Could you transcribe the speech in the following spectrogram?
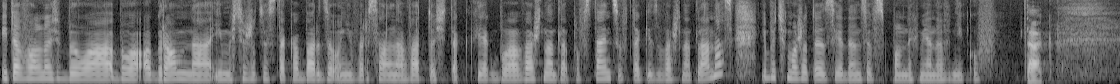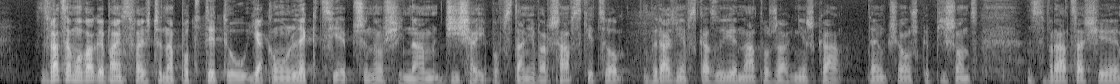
i ta wolność była, była ogromna i myślę, że to jest taka bardzo uniwersalna wartość, tak jak była ważna dla powstańców, tak jest ważna dla nas i być może to jest jeden ze wspólnych mianowników. Tak. Zwracam uwagę Państwa jeszcze na podtytuł, jaką lekcję przynosi nam dzisiaj Powstanie Warszawskie, co wyraźnie wskazuje na to, że Agnieszka tę książkę pisząc zwraca się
